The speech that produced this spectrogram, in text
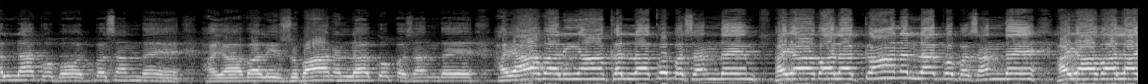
اللہ کو بہت پسند ہے حیا والی زبان اللہ کو پسند ہے۔ حیا والی آنکھ اللہ کو پسند ہے۔ حیا والا کان اللہ کو پسند ہے۔ حیا والا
